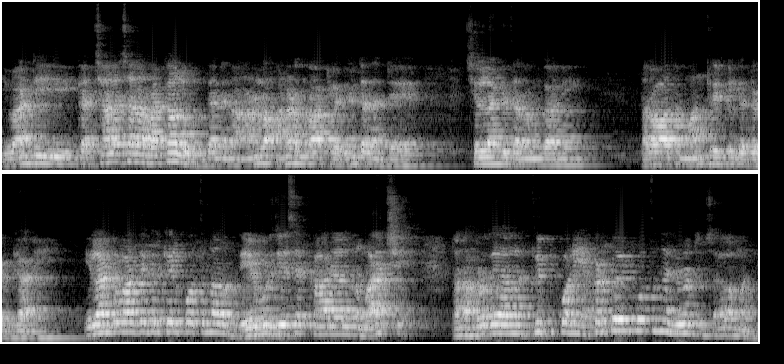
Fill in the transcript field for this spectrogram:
ఇలాంటి ఇంకా చాలా చాలా రకాలు దాన్ని నేను అనడం అనడం రావట్లేదు. ఏంటంటే చిల్లంగితనం కానీ తర్వాత మంత్రికుల దగ్గరికి కానీ ఇలాంటి వారి దగ్గరికి వెళ్ళిపోతున్నారు. దేవుడు చేసే కార్యాలను మరచి తన హృదయాలను తిప్పుకొని ఎక్కడికో వెళ్ళిపోతున్నారు ఈరోజు చాలామంది.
